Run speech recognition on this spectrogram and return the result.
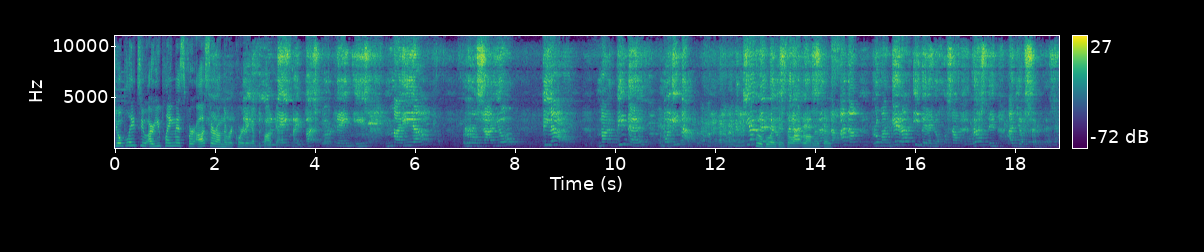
Don't play too. Are you playing this for us or on the recording of the full podcast? Name, my passport name is Maria Rosario Pilar Martinez Molina. Oh boy, there's a lot wrong with this. Ana, Romanguera y de la Hinojosa, Rustin, at your service.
